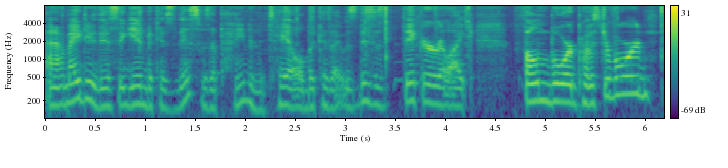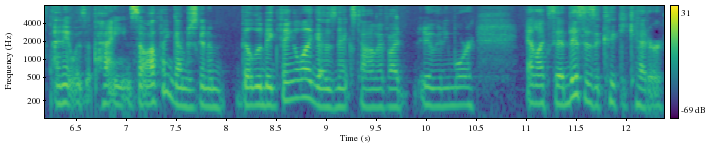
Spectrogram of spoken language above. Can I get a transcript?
and I may do this again because this was a pain in the tail because it was, this is thicker, like foam board poster board and it was a pain. So I think I'm just going to build a big thing of Legos next time if I do anymore. And like I said, this is a cookie cutter.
